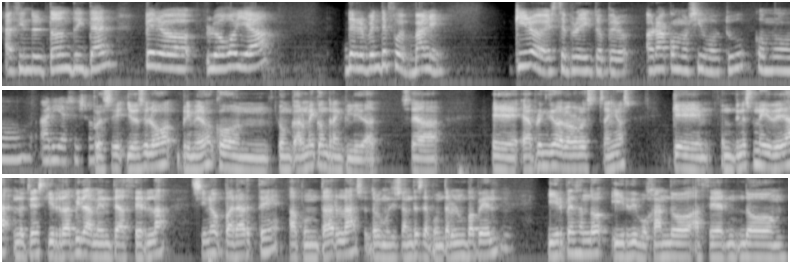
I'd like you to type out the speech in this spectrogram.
haciendo el tonto y tal, pero luego ya de repente fue, vale, quiero este proyecto, pero ahora cómo sigo tú, ¿cómo harías eso? Pues sí, yo desde luego, primero con, con calma y con tranquilidad. O sea, eh, he aprendido a lo largo de estos años que cuando tienes una idea no tienes que ir rápidamente a hacerla, sino pararte, apuntarla, sobre todo como he dicho antes, de apuntarla en un papel, ir pensando, ir dibujando, haciendo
